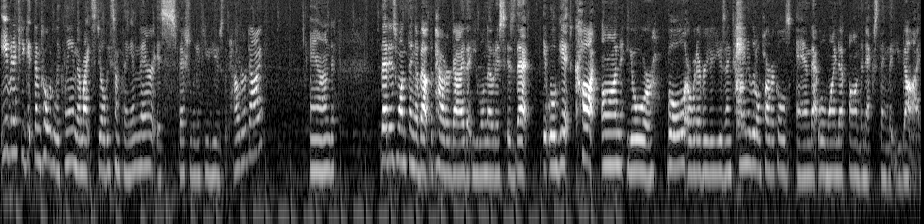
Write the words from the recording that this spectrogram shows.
Even if you get them totally clean, there might still be something in there, especially if you use the powder dye. And that is one thing about the powder dye that you will notice is that it will get caught on your bowl or whatever you're using, tiny little particles, and that will wind up on the next thing that you dye.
